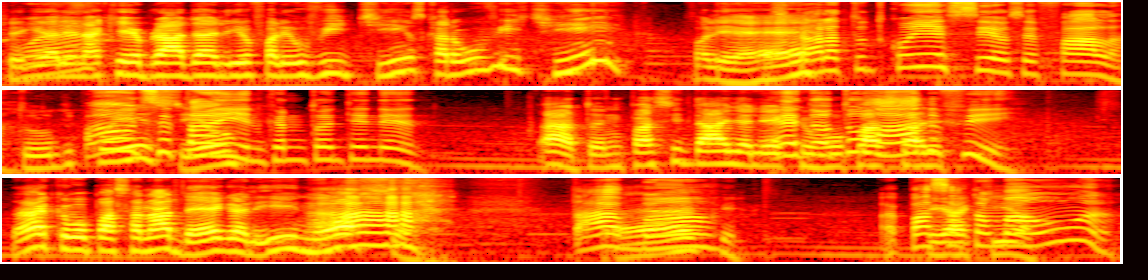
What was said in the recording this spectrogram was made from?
Cheguei Ué? ali na quebrada ali, eu falei, o Vitinho, os caras, o Vitinho. Falei, é, Os caras tudo conheceu, você fala. tudo Pra onde você conheceu. tá indo? Que eu não tô entendendo. Ah, tô indo pra cidade ali, é, É que eu vou outro passar lado, ali. fi. É que eu vou passar na adega ali, nossa. Ah, tá É, bom. fi. Vai passar a aqui, tomar ó. uma?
